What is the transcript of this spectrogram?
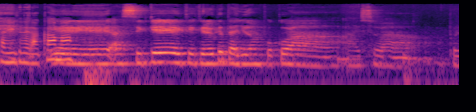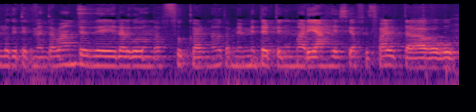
Salir de la cama. Eh, así que, que creo que te ayuda un poco a, a eso, a pues lo que te comentaba antes del algodón de azúcar, ¿no? También meterte en un mariaje si hace falta, o,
